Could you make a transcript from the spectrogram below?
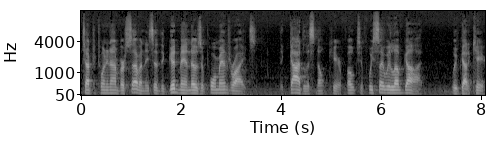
chapter 29, verse 7, he said, The good man knows a poor man's rights. The godless don't care. Folks, if we say we love God, we've got to care.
